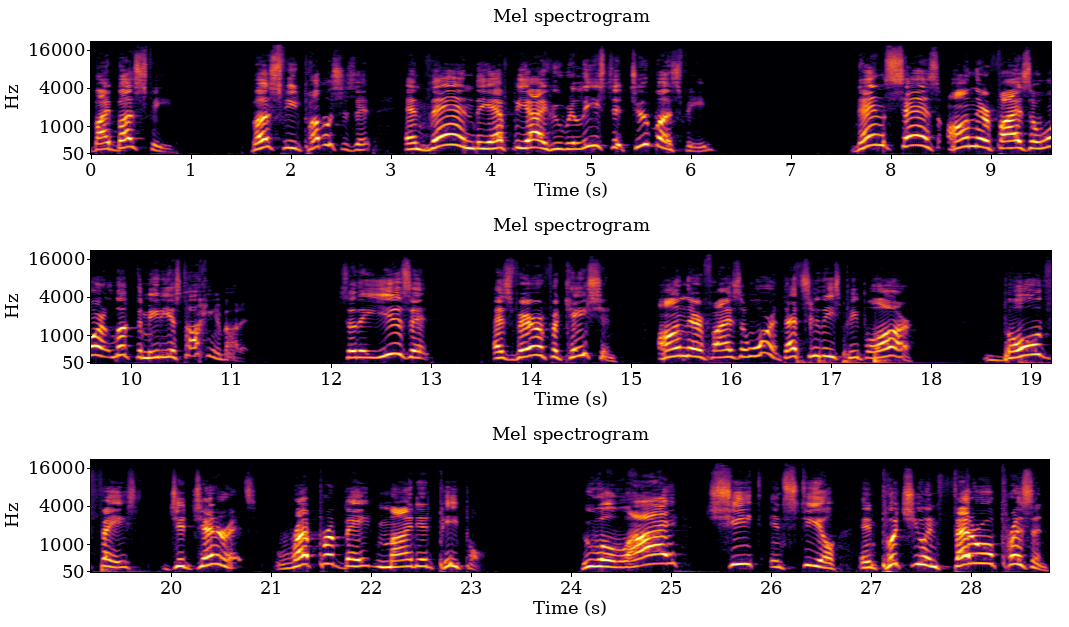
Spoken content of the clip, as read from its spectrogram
by BuzzFeed. BuzzFeed publishes it, and then the FBI, who released it to BuzzFeed, then says on their FISA warrant, look, the media is talking about it. So they use it as verification on their FISA warrant. That's who these people are bold faced, degenerates, reprobate minded people who will lie cheat, and steal and put you in federal prison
